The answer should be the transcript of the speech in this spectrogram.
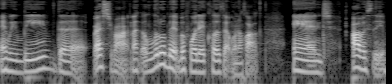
And we leave the restaurant like a little bit before they close at one o'clock. And obviously,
